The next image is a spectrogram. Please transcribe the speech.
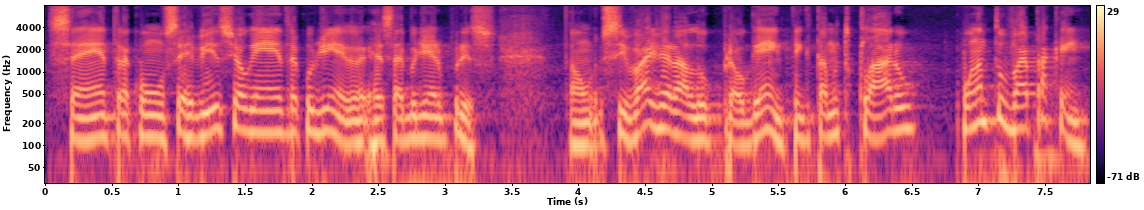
você entra com o serviço e alguém entra com o dinheiro, recebe o dinheiro por isso. Então, se vai gerar lucro para alguém, tem que estar muito claro quanto vai para quem.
